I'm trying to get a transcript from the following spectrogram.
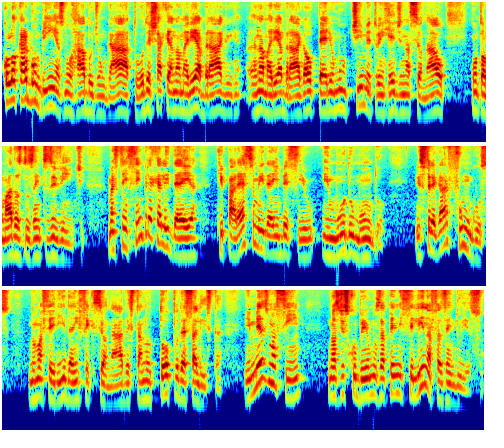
colocar bombinhas no rabo de um gato ou deixar que Ana Maria Braga, Ana Maria Braga opere um multímetro em rede nacional com tomadas 220. Mas tem sempre aquela ideia que parece uma ideia imbecil e muda o mundo. Esfregar fungos numa ferida infeccionada está no topo dessa lista. E mesmo assim, nós descobrimos a penicilina fazendo isso.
